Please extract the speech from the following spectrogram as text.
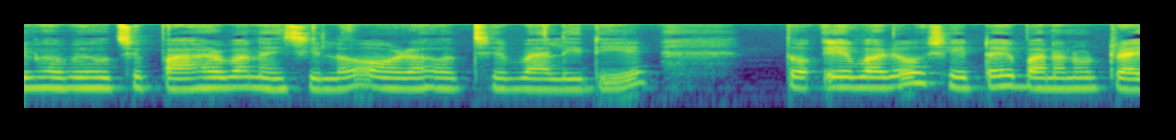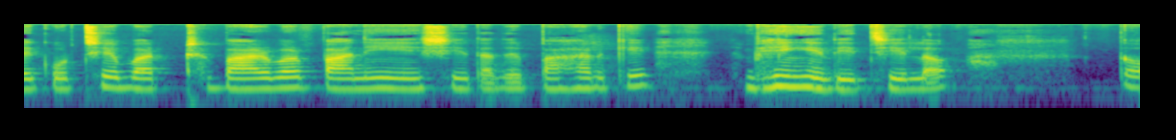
এভাবে হচ্ছে পাহাড় বানাইছিল, ওরা হচ্ছে বালি দিয়ে। তো এবারেও সেটাই বানানোর ট্রাই করছে বাট বারবার পানি এসে তাদের পাহাড়কে ভেঙে দিচ্ছিল। তো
